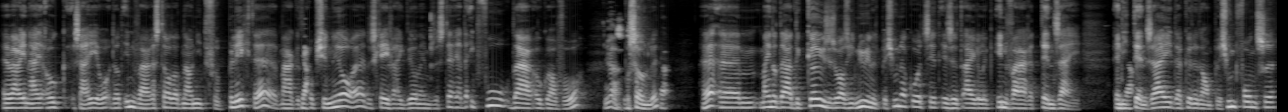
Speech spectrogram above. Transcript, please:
En waarin hij ook zei, joh, dat invaren, stel dat nou niet verplicht, hè, maak het ja. optioneel, hè, dus geef eigenlijk deelnemers een stem. Ja, ik voel daar ook wel voor, ja. persoonlijk. Ja. Hè, um, maar inderdaad, de keuze zoals hij nu in het pensioenakkoord zit, is het eigenlijk invaren tenzij. En die tenzij, daar kunnen dan pensioenfondsen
